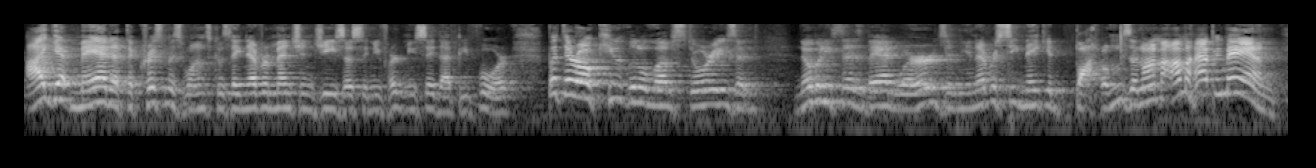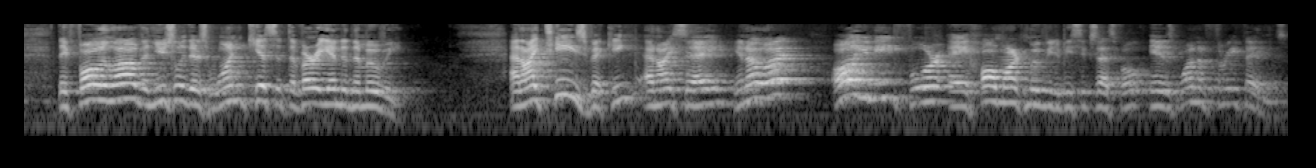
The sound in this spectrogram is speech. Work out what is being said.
I get mad at the Christmas ones because they never mention Jesus, and you've heard me say that before. But they're all cute little love stories, and Nobody says bad words, and you never see naked bottoms, and I'm, I'm a happy man. They fall in love, and usually there's one kiss at the very end of the movie. And I tease Vicki, and I say, you know what? All you need for a Hallmark movie to be successful is one of three things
